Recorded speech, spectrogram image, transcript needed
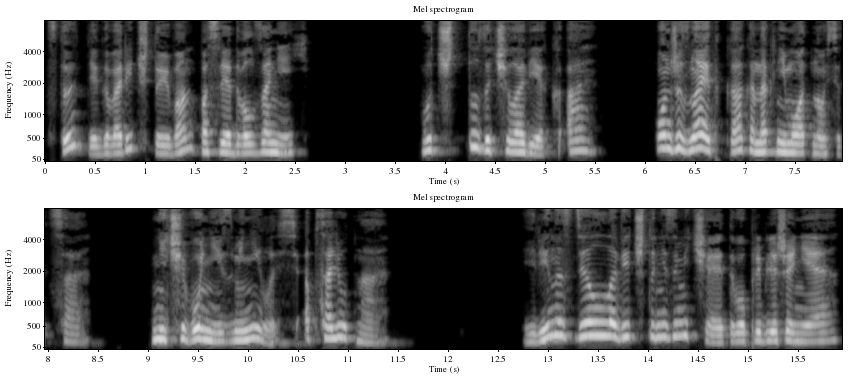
Стоит ли говорить, что Иван последовал за ней? Вот что за человек, а? Он же знает, как она к нему относится. Ничего не изменилось, абсолютно. Ирина сделала вид, что не замечает его приближения,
